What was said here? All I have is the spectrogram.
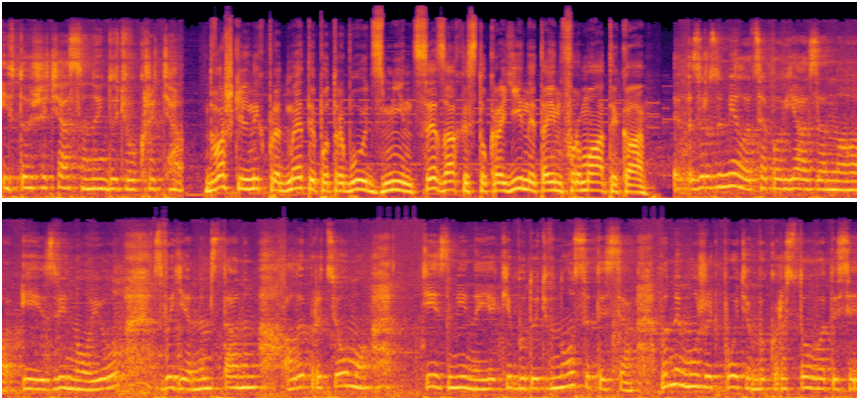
і в той же час вони йдуть в укриття. Два шкільних предмети потребують змін: це захист України та інформатика. Зрозуміло, це пов'язано і з війною, з воєнним станом, але при цьому ті зміни, які будуть вноситися, вони можуть потім використовуватися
